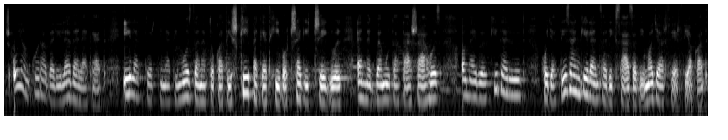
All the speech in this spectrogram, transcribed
és olyan korabeli leveleket, élettörténeti mozzanatokat és képeket hívott segítségül ennek bemutatásához, amelyből kiderült, hogy a 19. századi magyar férfiakat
